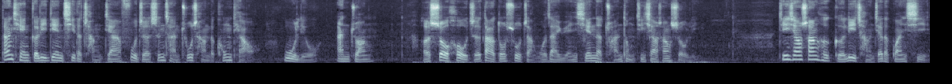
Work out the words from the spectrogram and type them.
当前格力电器的厂家负责生产出厂的空调、物流、安装，而售后则大多数掌握在原先的传统经销商手里。经销商和格力厂家的关系，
